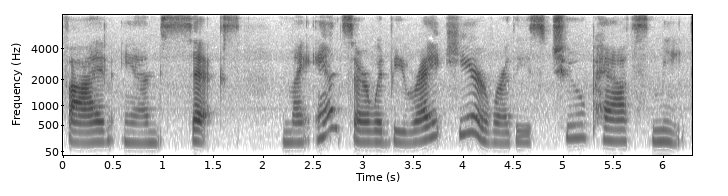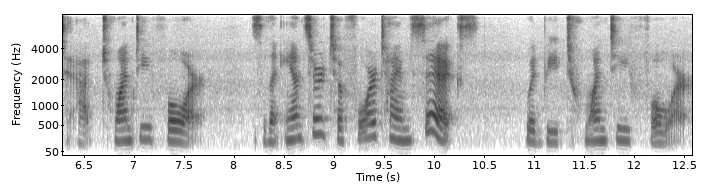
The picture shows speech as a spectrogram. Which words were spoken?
5, and 6. And my answer would be right here where these two paths meet at 24. So the answer to 4 times 6 would be 24.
